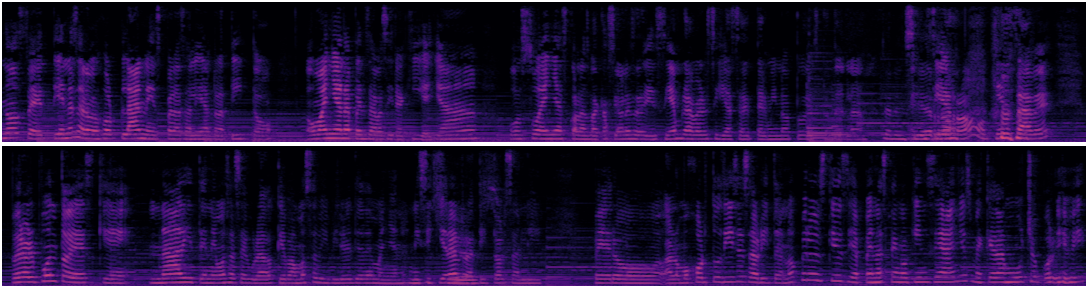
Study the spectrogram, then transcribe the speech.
no sé, tienes a lo mejor planes para salir al ratito. O mañana pensabas ir aquí y allá. O sueñas con las vacaciones de diciembre a ver si ya se terminó todo esto de la, del encierro. o quién sabe. Pero el punto es que nadie tenemos asegurado que vamos a vivir el día de mañana, ni siquiera el ratito al salir. Pero a lo mejor tú dices ahorita, no, pero es que si apenas tengo 15 años me queda mucho por vivir.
